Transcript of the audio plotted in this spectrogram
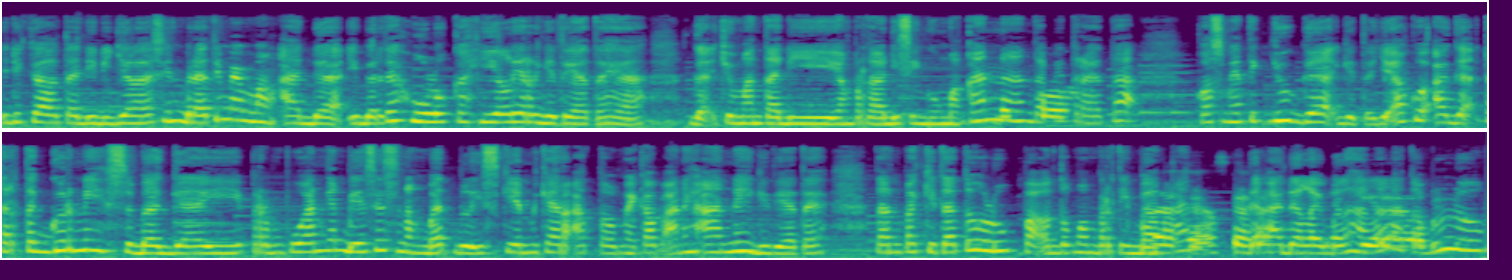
Jadi kalau tadi dijelasin berarti memang ada ibaratnya hulu ke hilir gitu ya teh ya. Gak cuman tadi yang pertama disinggung makanan, betul. tapi ternyata kosmetik juga gitu. Jadi aku agak tertegur nih sebagai perempuan kan biasanya senang banget beli skincare atau makeup aneh-aneh gitu ya teh. Tanpa kita tuh lupa untuk mempertimbangkan nah, udah ada label halal atau belum.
